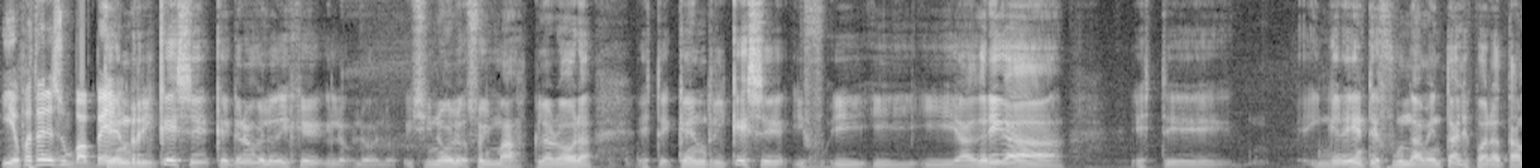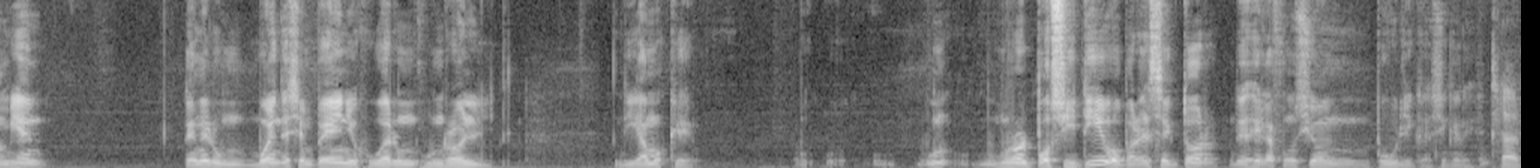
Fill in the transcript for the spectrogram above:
Y después tenés un papel... Que enriquece, que creo que lo dije, y si no lo soy más claro ahora, este, que enriquece y, agrega este, ingredientes fundamentales para también tener un buen desempeño, jugar un, rol, digamos que, un, rol positivo para el sector desde la función pública, si querés. Claro.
